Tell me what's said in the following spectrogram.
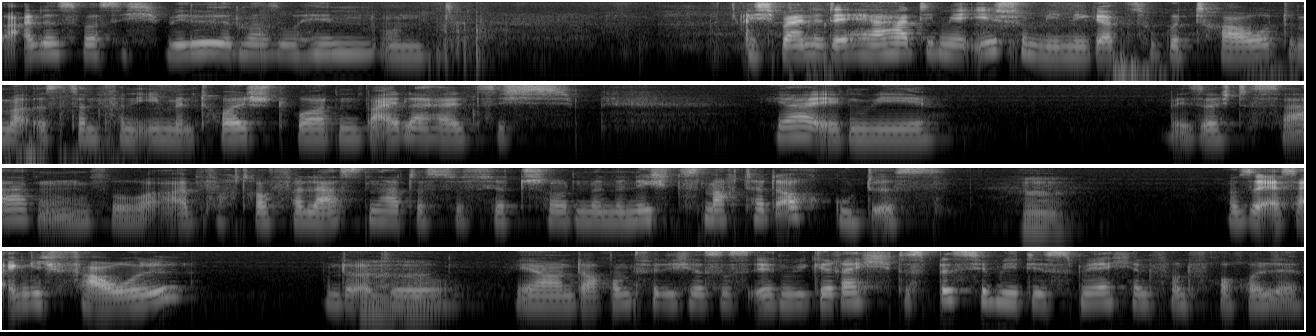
alles, was ich will, immer so hin. Und ich meine, der Herr hatte mir eh schon weniger zugetraut und ist dann von ihm enttäuscht worden, weil er halt sich, ja, irgendwie, wie soll ich das sagen, so einfach darauf verlassen hat, dass das jetzt schon, wenn er nichts macht, halt auch gut ist. Also er ist eigentlich faul. Und also, ja, und darum finde ich, ist es irgendwie gerecht. Das ist ein bisschen wie dieses Märchen von Frau Holle.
